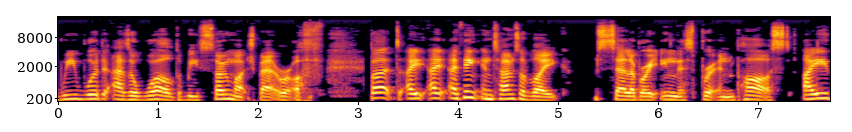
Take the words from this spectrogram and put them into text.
we would as a world be so much better off. But I, I, I think in terms of like celebrating this Britain past, I,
